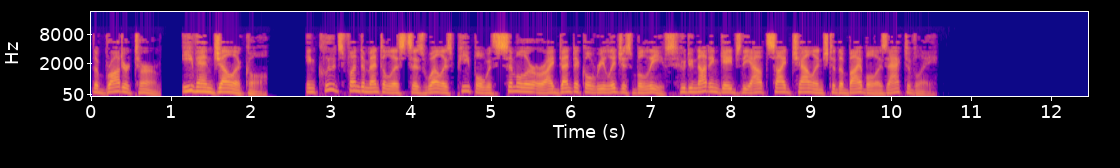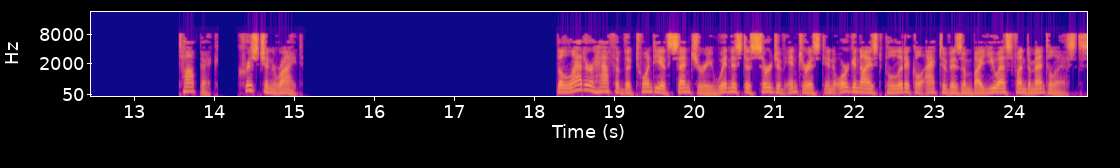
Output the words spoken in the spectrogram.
The broader term, evangelical, includes fundamentalists as well as people with similar or identical religious beliefs who do not engage the outside challenge to the Bible as actively. Christian right The latter half of the 20th century witnessed a surge of interest in organized political activism by U.S. fundamentalists.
